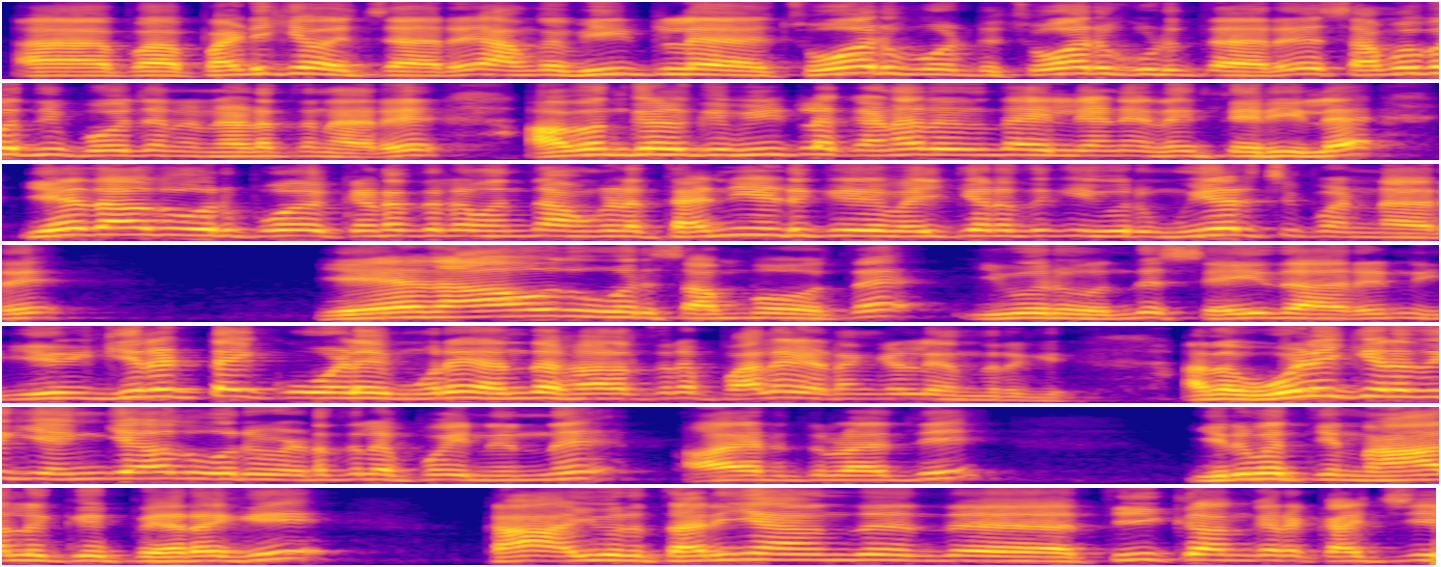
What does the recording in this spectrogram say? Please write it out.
ப- படிக்க வச்சார். அவங்க வீட்டில் சோறு போட்டு சோறு கொடுத்தாரு. சமபதி போஜனை நடத்தினாரு. அவங்களுக்கு வீட்டில் கிணறு இருந்தா இல்லையான்னு எனக்கு தெரியல. ஏதாவது ஒரு போ கிணத்துல வந்து அவங்கள தண்ணி எடுக்க வைக்கிறதுக்கு இவர் முயற்சி பண்ணார். ஏதாவது ஒரு சம்பவத்தை இவர் வந்து செய்தாருன்னு இ- இரட்டை கோலை முறை அந்த காலத்தில் பல இடங்கள்ல இருந்திருக்கு. அதை ஒழிக்கிறதுக்கு எங்கேயாவது ஒரு இடத்துல போய் நின்று ஆயிரத்தி தொள்ளாயிரத்தி இருபத்தி நாலுக்கு பிறகு கா இவர் தனியாக வந்து இந்த தீக்காங்கிற கட்சி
